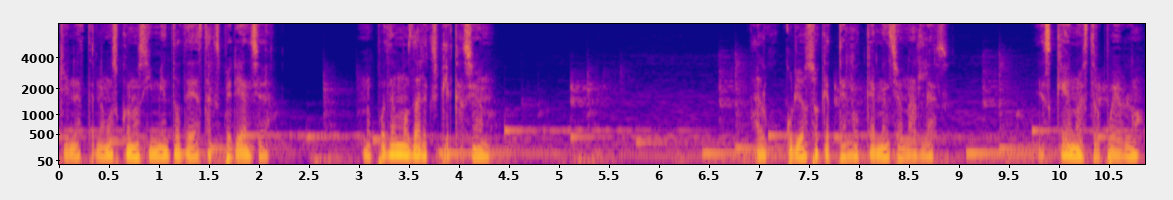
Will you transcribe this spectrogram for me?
quienes tenemos conocimiento de esta experiencia, no podemos dar explicación. Algo curioso que tengo que mencionarles es que nuestro pueblo,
